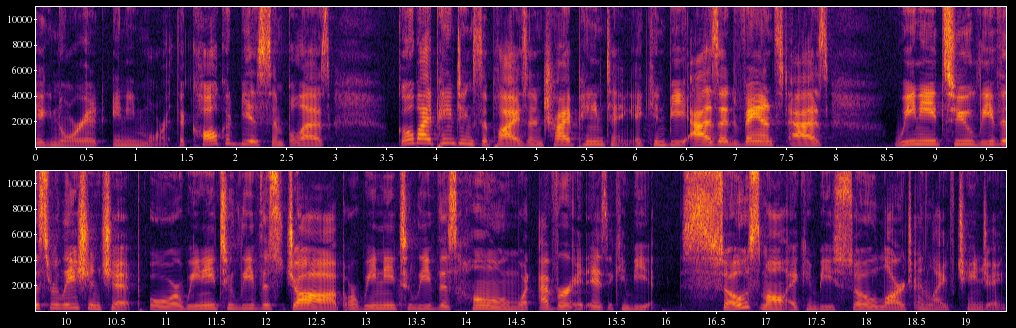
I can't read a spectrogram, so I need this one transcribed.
ignore it anymore. The call could be as simple as, Go buy painting supplies and try painting. It can be as advanced as we need to leave this relationship, or we need to leave this job, or we need to leave this home, whatever it is. It can be so small, it can be so large and life changing.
